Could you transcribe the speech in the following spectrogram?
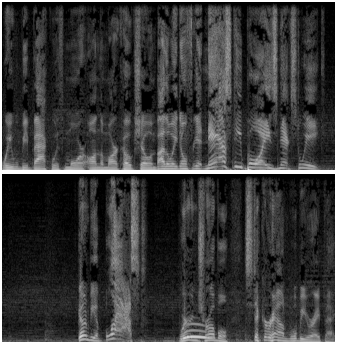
We will be back with more on the Mark Hoke Show. And by the way, don't forget Nasty Boys next week. Going to be a blast. We're in trouble. Stick around. We'll be right back.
